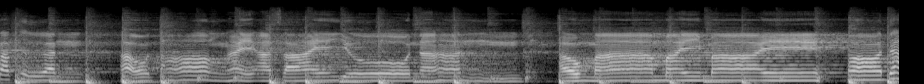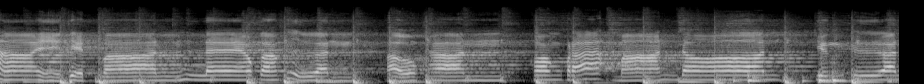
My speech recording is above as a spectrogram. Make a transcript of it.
ก็เคลื่อน เอาท้องให้อาศัยอยู่นั้นเอามาใหม่ๆพอได้เจ็ดวันแล้วก็เคลื่อนเอาคันของพระมารดอนจึงเตือน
